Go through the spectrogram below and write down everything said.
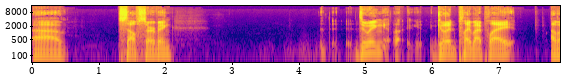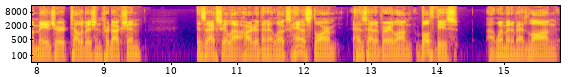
uh, self-serving. Doing good play-by-play of a major television production is actually a lot harder than it looks. Hannah Storm has had a very long. Both of these uh, women have had long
